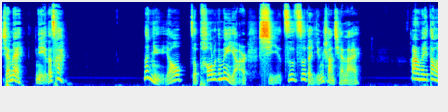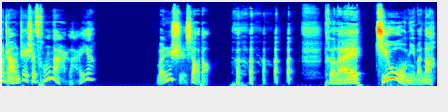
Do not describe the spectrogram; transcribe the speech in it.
贤妹，你的菜。”那女妖则抛了个媚眼儿，喜滋滋的迎上前来：“二位道长，这是从哪儿来呀？”文史笑道：“哈哈哈哈哈，特来救你们呐！”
